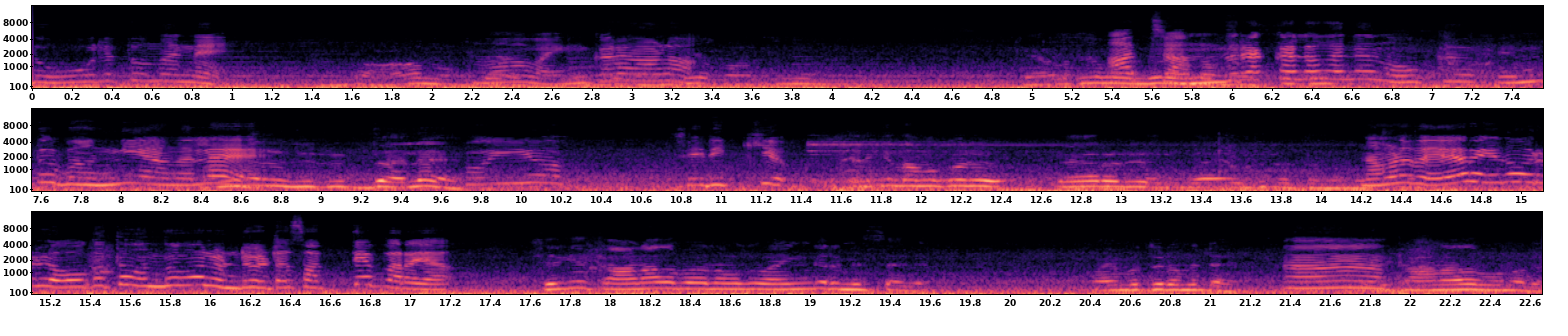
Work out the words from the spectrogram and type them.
ദൂരത്തുനിന്ന് തന്നെ. ആ ഭയങ്കര ആളാ. ആ ചന്ദ്രക്കല തന്നെ നോക്ക്. എന്ത് ഭംഗിയാന്നല്ലേ? അല്ലേ അയ്യോ ശരിക്കും. നമുക്കൊരു വേറൊരു നമ്മൾ വേറെ ഏതോ ഒരു ലോകത്ത് ഒന്നുപോലെ ഉണ്ട് കേട്ടോ സത്യം പറയാ. ശരിക്കും കാണാതെ പോയാൽ നമുക്ക് ഭയങ്കര മിസ്സായത് കോയമ്പത്തൂർ വന്നിട്ടേ ആ. കാണാതെ പോകുന്നത്.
